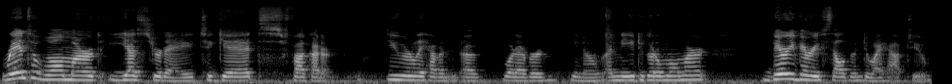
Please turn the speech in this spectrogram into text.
Ran to Walmart yesterday to get, fuck, I don't, do you really have a, a whatever, you know, a need to go to Walmart? Very, very seldom do I have to.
